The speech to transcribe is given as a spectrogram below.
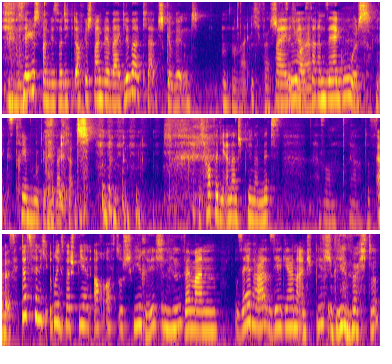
Ich bin sehr gespannt, wie es wird. Ich bin auch gespannt, wer bei Glibberklatsch gewinnt. Ich war Weil Julia ist darin sehr gut. extrem gut in Klatsch. ich hoffe, die anderen spielen dann mit. Also, ja, das, Aber es- das finde ich übrigens bei Spielen auch oft so schwierig, wenn man selber sehr gerne ein Spiel spielen möchte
